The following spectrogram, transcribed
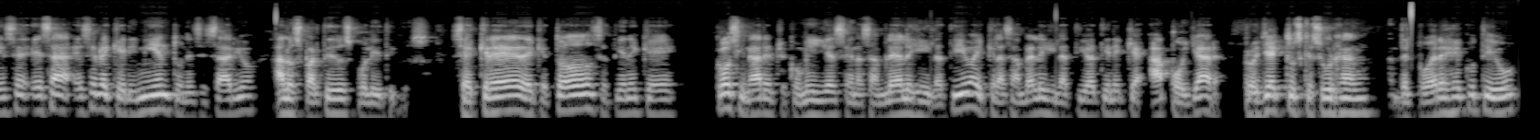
ese, esa, ese requerimiento necesario a los partidos políticos. Se cree de que todo se tiene que cocinar, entre comillas, en la Asamblea Legislativa y que la Asamblea Legislativa tiene que apoyar proyectos que surjan del Poder Ejecutivo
